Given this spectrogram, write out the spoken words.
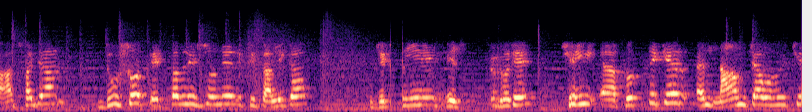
পাঁচ হাজার দুশো তেতাল্লিশ জনের একটি তালিকা যেটা নিয়ে হয়েছে সেই প্রত্যেকের নাম চাওয়া হয়েছে,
